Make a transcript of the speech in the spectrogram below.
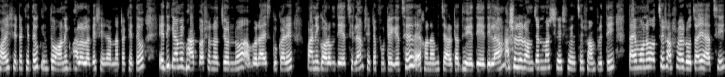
হয়, সেটা খেতেও কিন্তু অনেক ভালো লাগে সেই রান্নাটা খেতেও। এদিকে আমি ভাত বসানোর জন্য রাইস কুকারে পানি গরম দিয়েছিলাম, সেটা ফুটে গেছে। এখন আমি চালটা ধুয়ে দিয়ে দিলাম। আসলে রমজান মাস শেষ হয়েছে সম্প্রতি। তাই মনে হচ্ছে সবসময় রোজাই আছি।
